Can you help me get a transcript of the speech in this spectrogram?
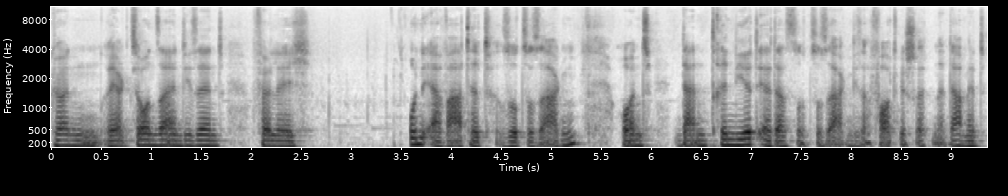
können Reaktionen sein, die sind völlig unerwartet sozusagen. Und dann trainiert er das sozusagen, dieser Fortgeschrittene, damit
